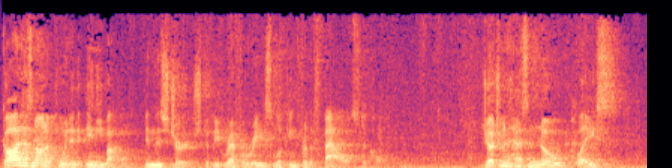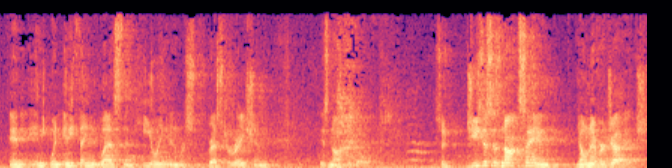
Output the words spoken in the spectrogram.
God has not appointed anybody in this church to be referees looking for the fouls to call. Judgment has no place in any, when anything less than healing and res- restoration is not the goal. So Jesus is not saying don't ever judge.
